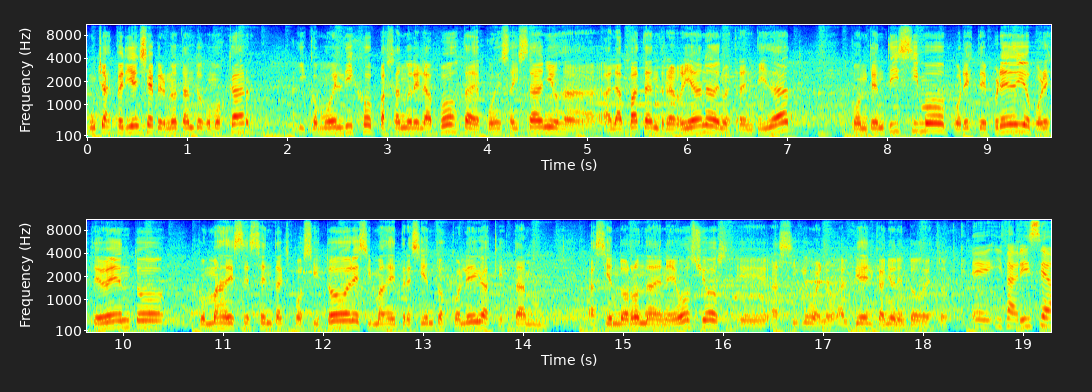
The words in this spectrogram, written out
Mucha experiencia, pero no tanto como Oscar, y como él dijo, pasándole la posta después de seis años a, a la pata entrerriana de nuestra entidad, contentísimo por este predio, por este evento, con más de 60 expositores y más de 300 colegas que están haciendo ronda de negocios, eh, así que bueno, al pie del cañón en todo esto. Eh, y Fabricio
